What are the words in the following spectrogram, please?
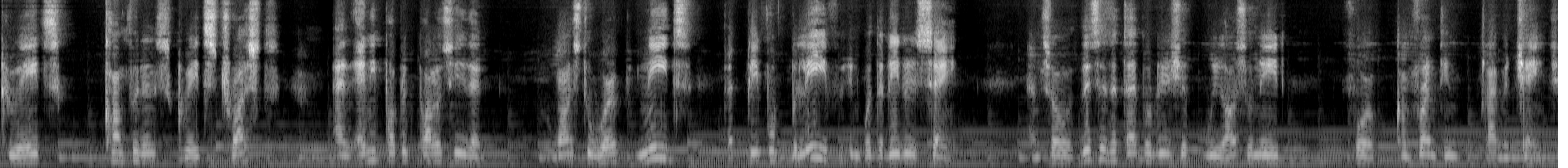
creates confidence, creates trust, and any public policy that wants to work needs that people believe in what the leader is saying. And so this is the type of leadership we also need for confronting climate change.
